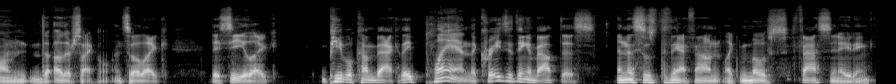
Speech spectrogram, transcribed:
on the other cycle. And so like they see like people come back. They plan. The crazy thing about this and this is the thing i found like most fascinating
